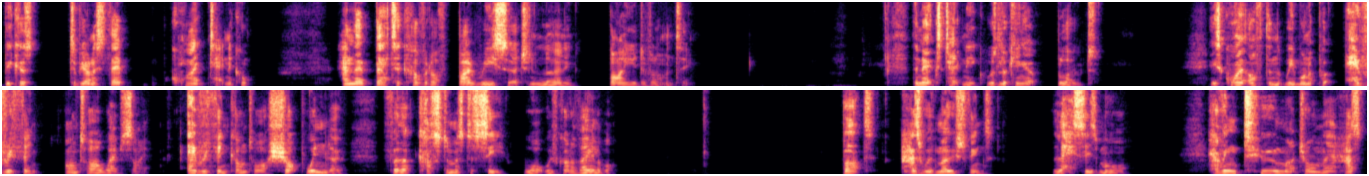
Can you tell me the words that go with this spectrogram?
because, to be honest, they're quite technical and they're better covered off by research and learning by your development team. The next technique was looking at bloat. It's quite often that we want to put everything onto our website, everything onto our shop window for the customers to see what we've got available. But as with most things, less is more. Having too much on there has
